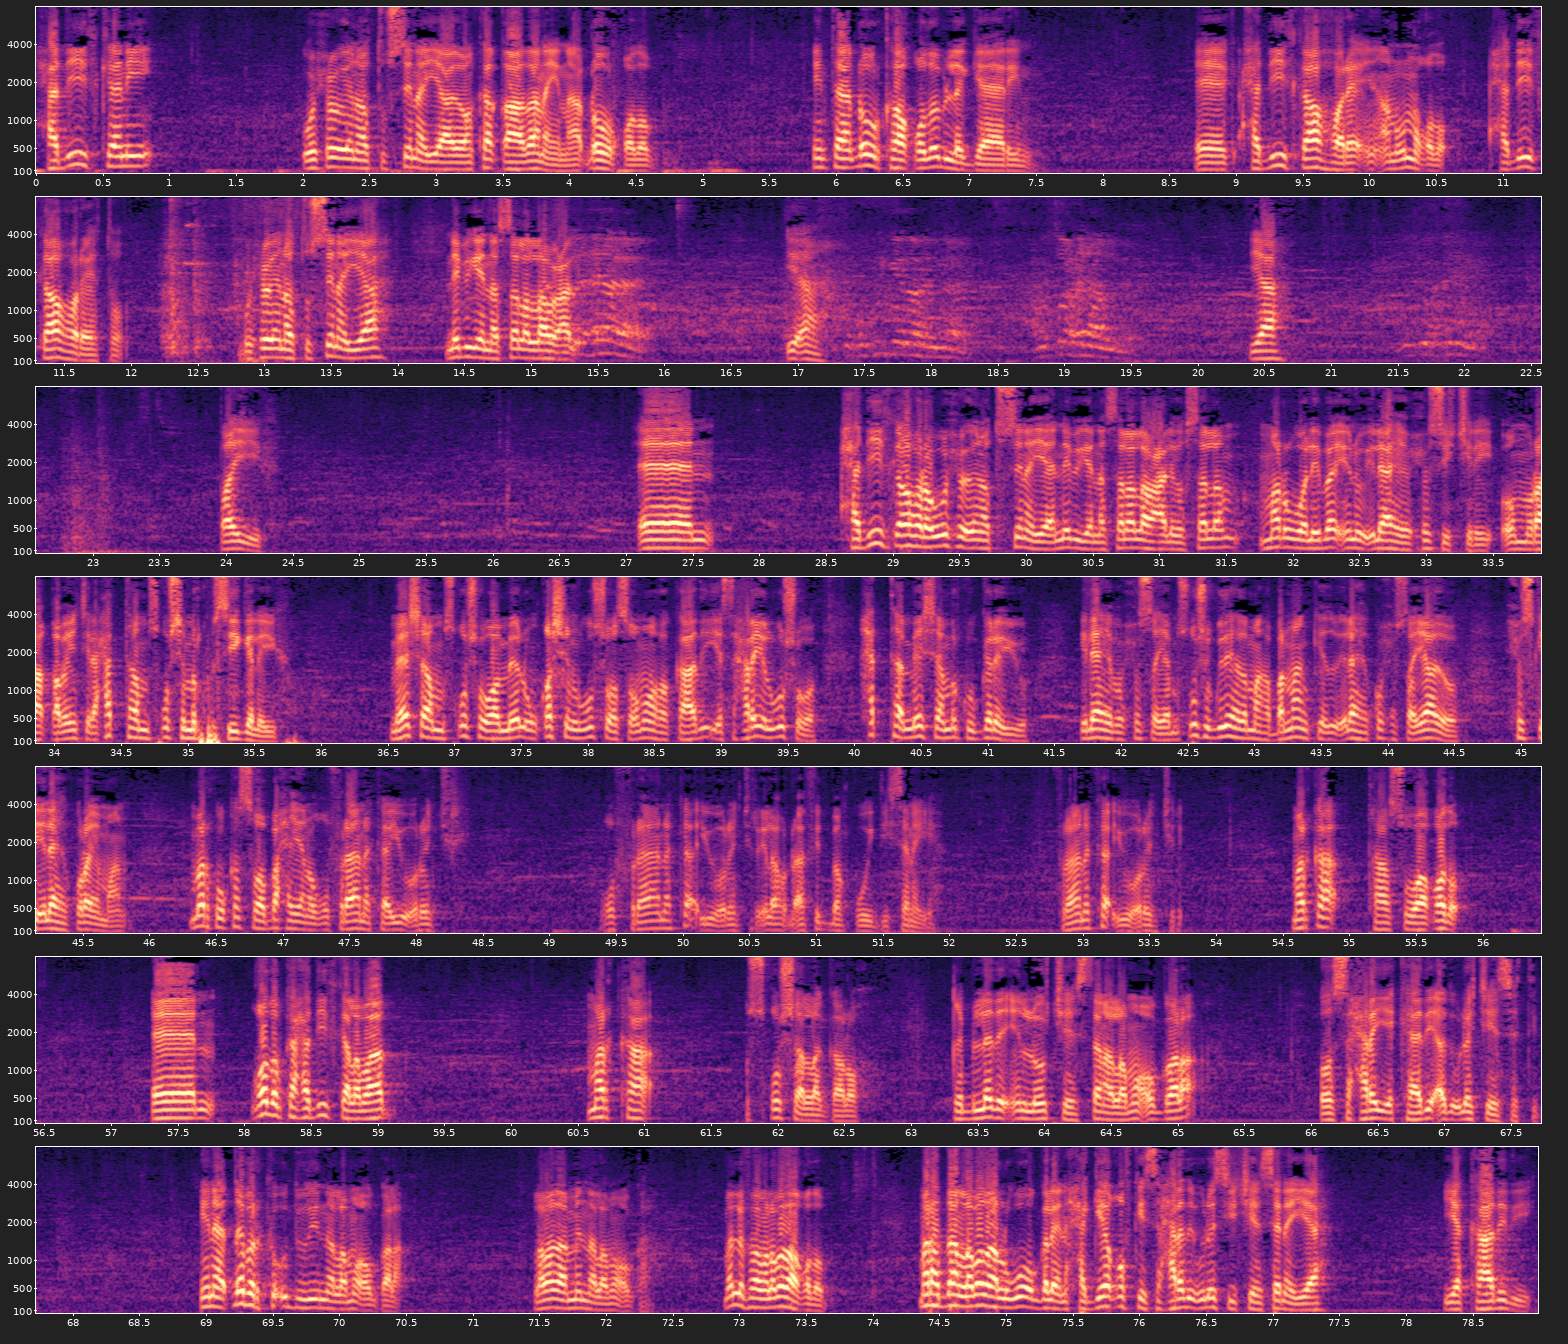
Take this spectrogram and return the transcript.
Xadiidkani wuxuu ina tusinayaa oan ka qaadanaynaa dhowr qodob. Intaan dhowrkaa qodob la gaarin ee xadiidkaa hore in aan u noqdo xadiidkaa horeeto wuxuu ina tusinayaa nabigeena sala allahu alay ya. Ya ayib xadiidkaa hore wuxuu ina tusinayaa nabigeena sala allahu aleyh wasalam mar waliba inuu ilaahay xusi jiray oo muraaqabayn jiray xataa musqusha markuu sii gelayo. Meeshaa musqusha waa meel un qashin lagu shubo soomaaho kaadi iyo saxraya lagu shubo. Xataa meeshaa markuu gelayo ilaahay buu xusaya. Musqusha gudaheeda maaha bannaankeedu ilaahay ku xusayaayo xuska ilaahay kula imaan. Markuu ka soo baxayana qufraanaka ayuu odhan jiray qufraanaka ayuu odhan jiray. Ilahu dhaafid baan ku weydiisanaya. Qufraanaka ayuu odhan jiray. Marka taasu waa qodob. Qodobka xadiidka labaad marka musqusha la galo qiblada in loo jeestana lama ogola oo saxre iyo kaadi aad ula jeesatid. Inaad dhabarka u dudidna lama ogola. Labadaa midna lama ogola. Ma la fahmo labadaa qodob? Mar haddaan labadaa lagu ogolayn xaggee qofkii saxradii ula sii jeensanayaa iyo kaadidii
